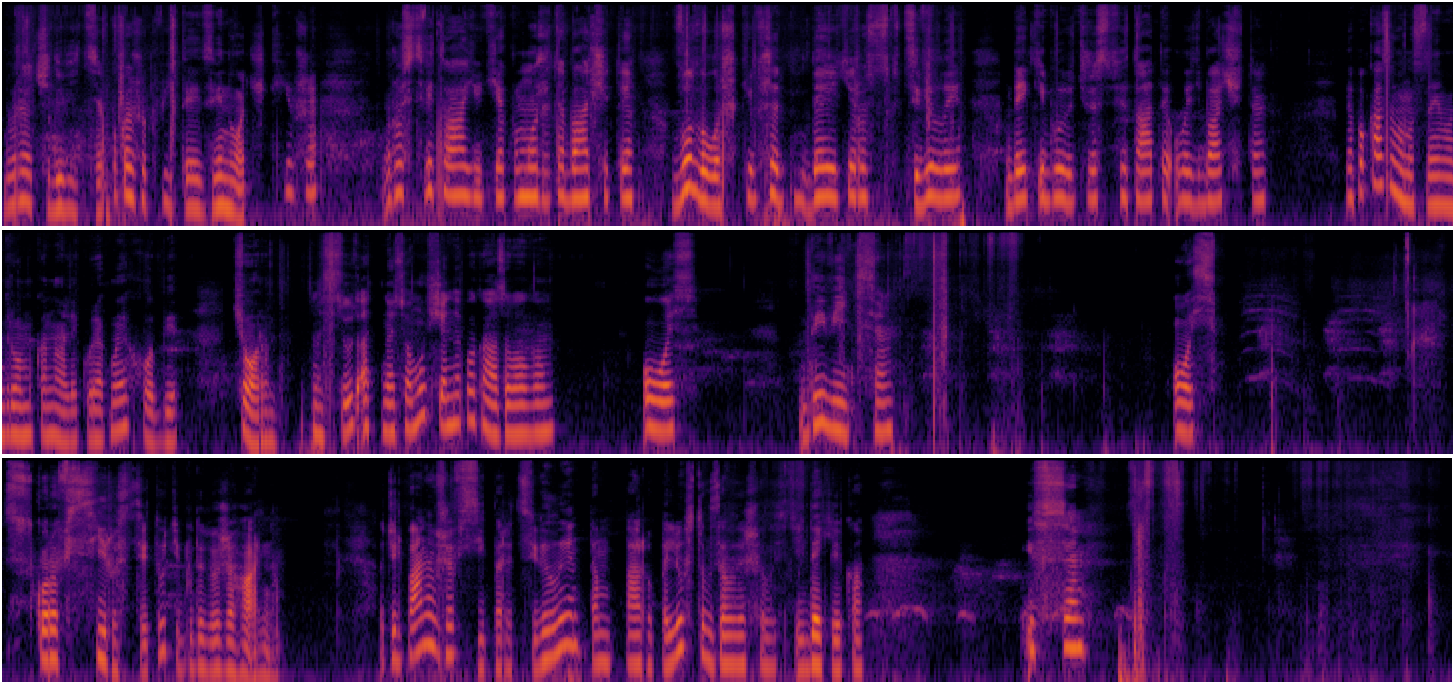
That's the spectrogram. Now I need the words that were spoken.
До речі, дивіться, покажу квіти дзвіночки вже розцвітають, як ви можете бачити. Волошки вже деякі розцвіли, деякі будуть розцвітати. Ось, бачите. Я показувала на своєму другому каналі куряк моє хобі. Вчора. А на цьому ще не показував вам. Ось. Дивіться. Ось. Скоро всі розцвітуть і буде дуже гарно. А тюльпани вже всі перецвіли, там пару пелюсток залишилось і декілька. І все.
